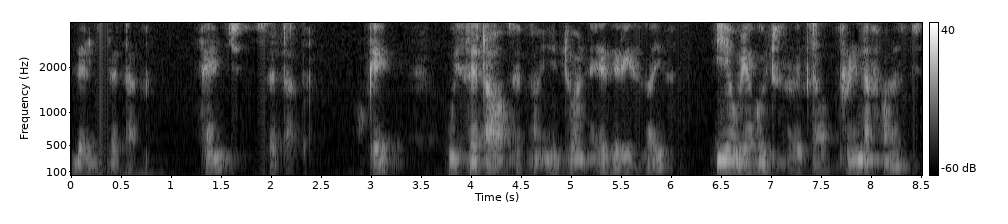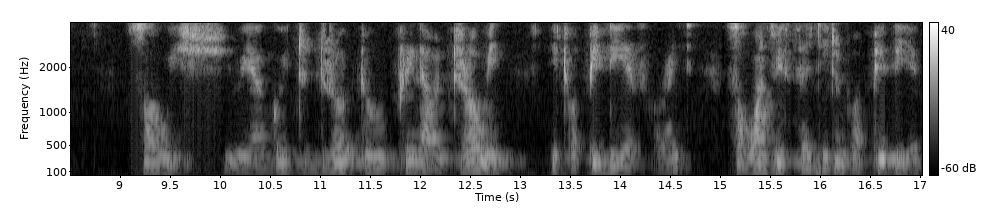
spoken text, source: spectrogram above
then setup page setup okay? We set our paper into an a3 size. Here we are going to select our printer first. So we we are going to draw to print our drawing into a pdf all right so once we set it into a pdf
